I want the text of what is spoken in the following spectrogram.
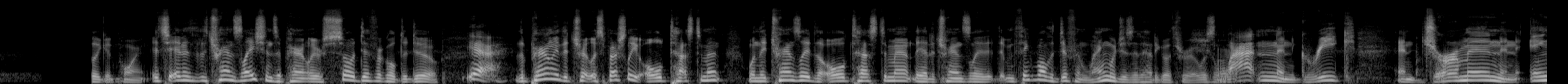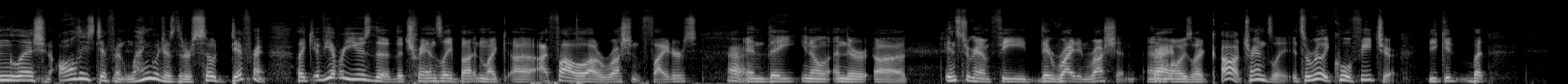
Really good point. It's and the translations apparently are so difficult to do. Yeah. Apparently, the tra- especially Old Testament, when they translated the Old Testament, they had to translate it. I mean, think of all the different languages it had to go through. It was Latin and Greek and German and English and all these different languages that are so different. Like, have you ever used the the translate button? Like, uh, I follow a lot of Russian fighters, Oh. and they, you know, and their uh, Instagram feed they write in Russian, and Right. I'm always like, oh, translate. It's a really cool feature. You could, but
